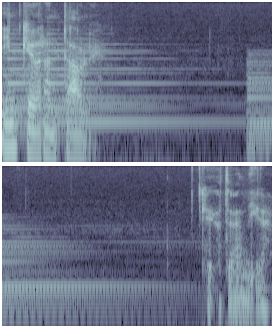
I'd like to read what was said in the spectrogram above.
inquebrantable. Que Dios te bendiga.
